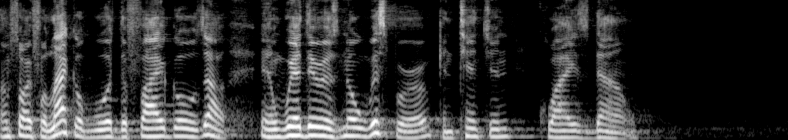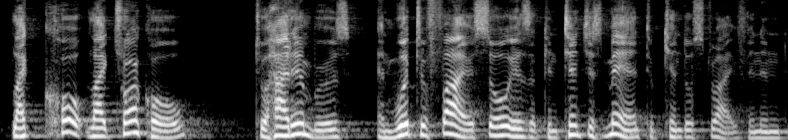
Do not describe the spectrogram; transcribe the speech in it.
I'm sorry, for lack of wood, the fire goes out. And where there is no whisperer, contention quiets down. Like, coal, like charcoal to hot embers and wood to fire, so is a contentious man to kindle strife. And in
